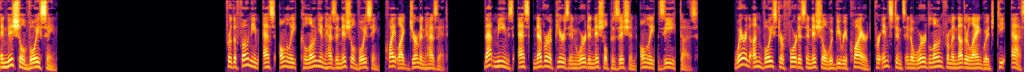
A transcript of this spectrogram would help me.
Initial voicing For the phoneme, s, only, Colognian has initial voicing, quite like German has it. That means, s, never appears in word initial position, only, z, does. Where an unvoiced or fortis initial would be required, for instance in a word loaned from another language, t, s,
